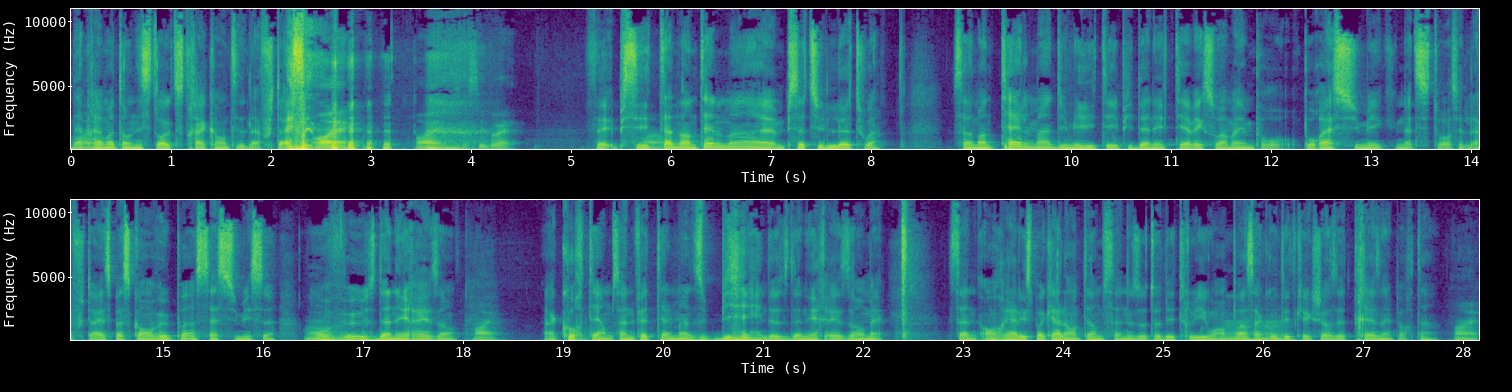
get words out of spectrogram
D'après moi, ton histoire que tu te racontes, c'est de la foutaise. Ouais, ouais, ça, c'est vrai. Puis ça demande tellement. euh, puis ça, tu l'as, toi. Ça demande tellement d'humilité puis d'honnêteté avec soi-même pour, pour assumer que notre histoire, c'est de la foutaise. Parce qu'on veut pas s'assumer ça. On veut se donner raison. Ouais. À court terme, ça nous fait tellement du bien de se donner raison, mais ça, on réalise pas qu'à long terme, ça nous autodétruit ou on passe à Mhm. côté de quelque chose de très important. Ouais.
